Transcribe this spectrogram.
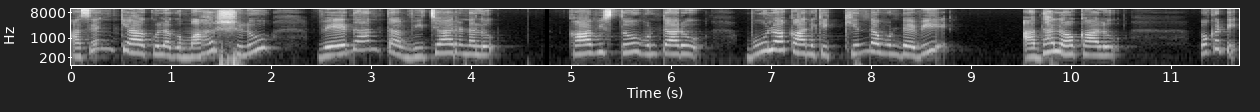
అసంఖ్యాకులకు మహర్షులు వేదాంత విచారణలు కావిస్తూ ఉంటారు. భూలోకానికి కింద ఉండేవి అధలోకాలు. ఒకటి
